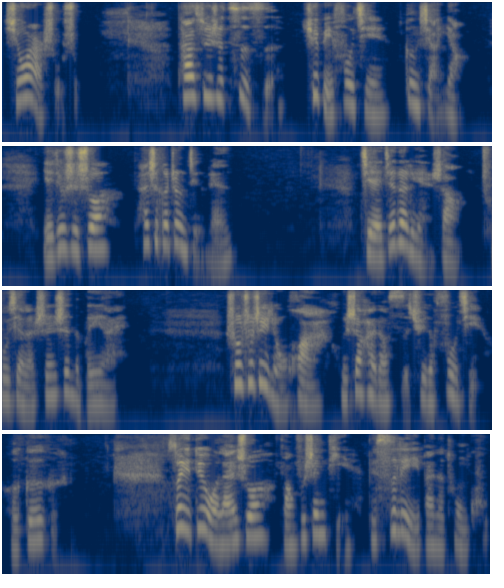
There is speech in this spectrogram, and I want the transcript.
修二叔叔。他虽是次子，却比父亲更想要，也就是说，他是个正经人。姐姐的脸上出现了深深的悲哀，说出这种话会伤害到死去的父亲和哥哥，所以对我来说，仿佛身体被撕裂一般的痛苦。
